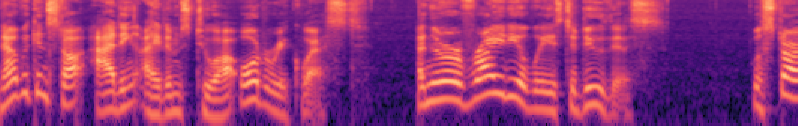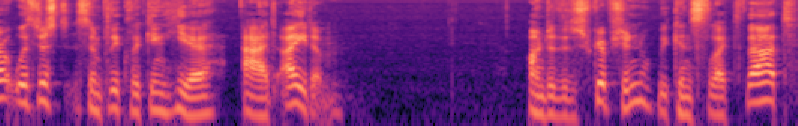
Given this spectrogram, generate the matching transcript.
Now we can start adding items to our order request. And there are a variety of ways to do this. We'll start with just simply clicking here, Add Item. Under the description, we can select that,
